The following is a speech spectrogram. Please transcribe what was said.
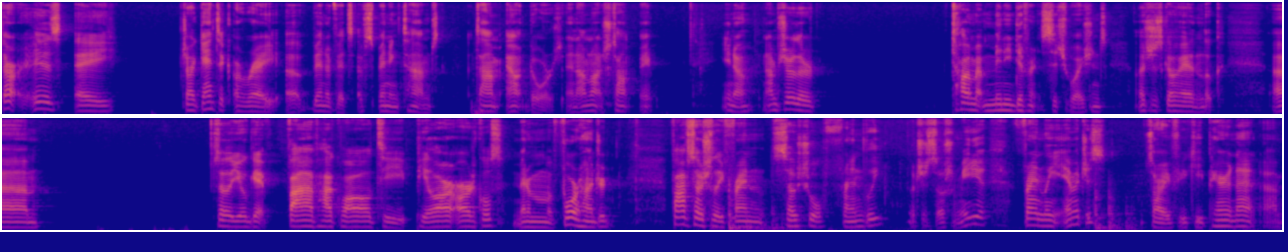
there is a gigantic array of benefits of spending times time outdoors, and I'm not just talking. Eh, you know, I'm sure they're talking about many different situations. Let's just go ahead and look. Um, so you'll get five high quality PLR articles, minimum of 400, five socially friend social friendly which is social media, friendly images. Sorry if you keep hearing that. Um,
